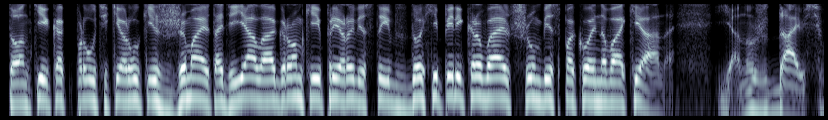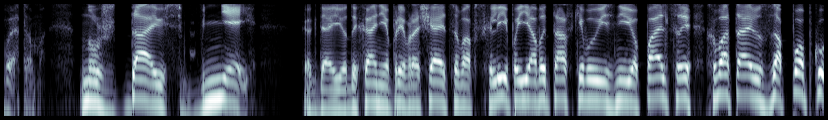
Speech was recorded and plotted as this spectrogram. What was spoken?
Тонкие, как прутики, руки сжимают одеяло, а громкие прерывистые вздохи перекрывают шум беспокойного океана. Я нуждаюсь в этом. Нуждаюсь в ней. Когда ее дыхание превращается во всхлипы, я вытаскиваю из нее пальцы, хватаю за попку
